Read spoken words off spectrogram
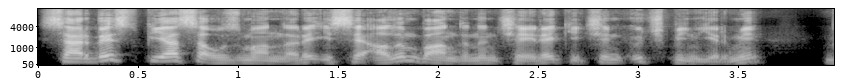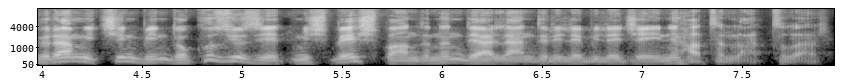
Serbest piyasa uzmanları ise alım bandının çeyrek için 3020, gram için 1975 bandının değerlendirilebileceğini hatırlattılar.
